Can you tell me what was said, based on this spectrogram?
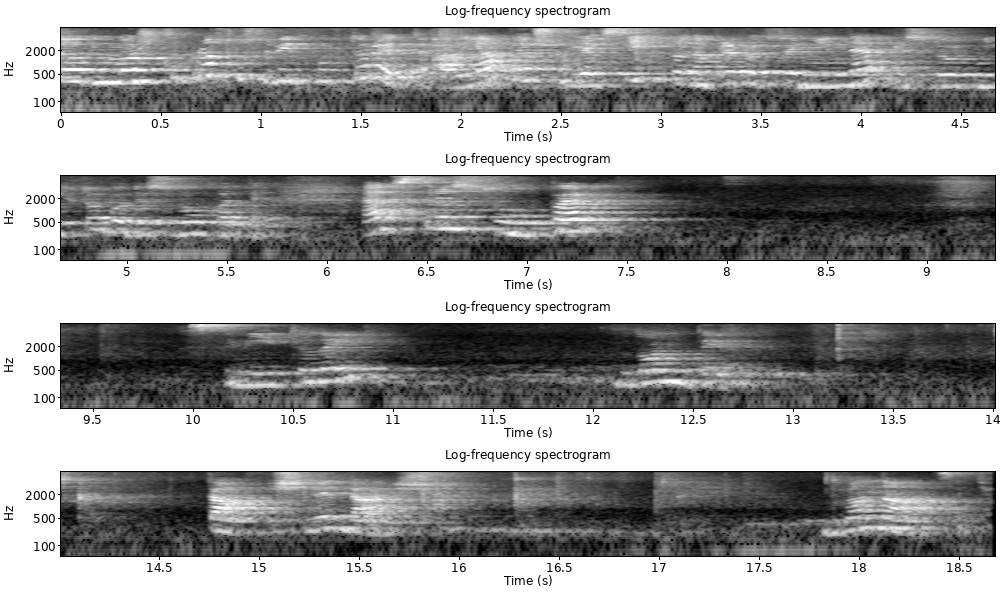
цього, він може це просто собі повторити. Але я пишу для всіх, хто, наприклад, сьогодні не присутній, хто буде слухати. Екстра супер. Світлий. Блондин. Так, пішли далі. 12.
